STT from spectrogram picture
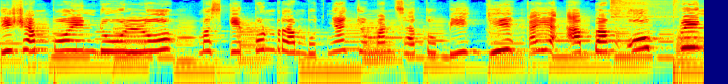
Disampoin dulu meskipun rambutnya cuma satu biji kayak abang Upin.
